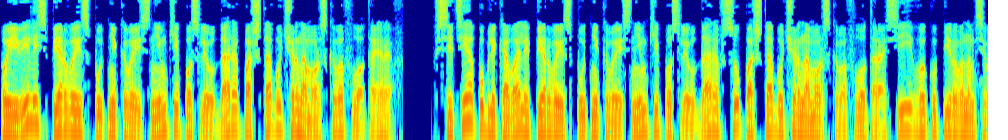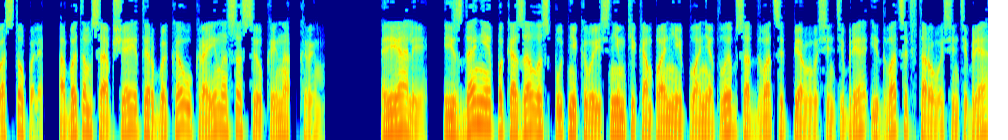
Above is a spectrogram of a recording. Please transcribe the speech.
Появились первые спутниковые снимки после удара по штабу Черноморского флота РФ. В сети опубликовали первые спутниковые снимки после удара в СУ по штабу Черноморского флота России в оккупированном Севастополе. Об этом сообщает РБК Украина со ссылкой на Крым. Реалии. Издание показало спутниковые снимки компании Planet Labs от 21 сентября и 22 сентября,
